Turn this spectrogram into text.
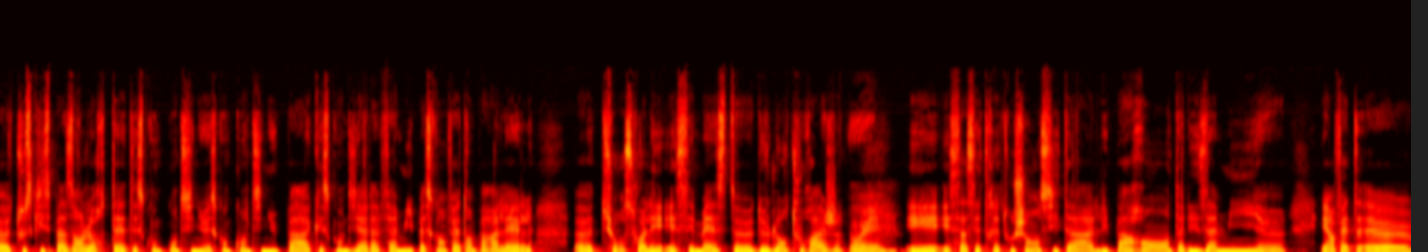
Euh, tout ce qui se passe dans leur tête, est-ce qu'on continue, est-ce qu'on continue pas, qu'est-ce qu'on dit à la famille? Parce qu'en fait, en parallèle, euh, tu reçois les SMS de, de l'entourage Ouais. et, et ça, c'est très touchant aussi. T'as les parents, t'as les amis. euh. Et en fait, euh,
